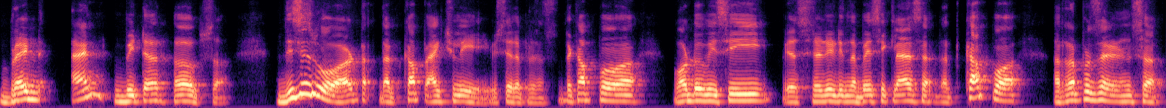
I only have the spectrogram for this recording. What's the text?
bread and bitter herbs. This is what that cup actually you see represents. The cup, uh, what do we see? We have studied in the basic class. That cup uh, represents the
